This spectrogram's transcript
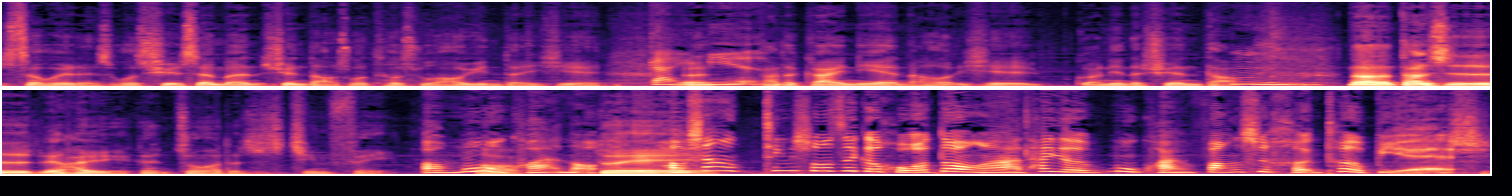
社会人士或学生们宣导说特殊奥运的一些概念，呃，它的概念，然后一些观念的宣导。嗯，那但是还有一个很重要的就是经费。哦，募款哦，对，好像听说这个活动啊，它的募款方式很特别。是，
